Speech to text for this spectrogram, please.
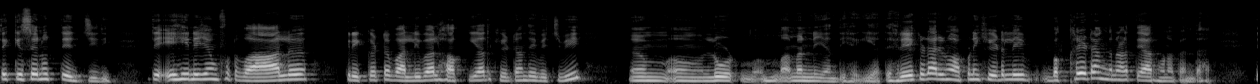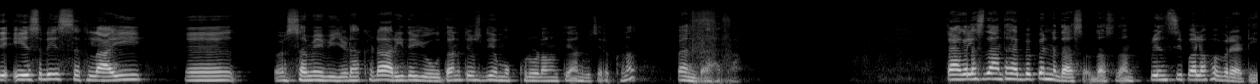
ਤੇ ਕਿਸੇ ਨੂੰ ਤੇਜ਼ੀ ਦੀ। ਤੇ ਇਹੀ ਨਿਯਮ ਫੁੱਟਬਾਲ, ਕ੍ਰਿਕਟ, ਵਾਲੀਬਾਲ, ਹਾਕੀ ਆਦਿ ਖੇਡਾਂ ਦੇ ਵਿੱਚ ਵੀ ਲੋੜ ਮੰਨੀ ਜਾਂਦੀ ਹੈਗੀ ਹੈ। ਅਤੇ ਹਰੇਕ ਖਿਡਾਰੀ ਨੂੰ ਆਪਣੀ ਖੇਡ ਲਈ ਵੱਖਰੇ ਢੰਗ ਨਾਲ ਤਿਆਰ ਹੋਣਾ ਪੈਂਦਾ ਹੈ। ਅਤੇ ਇਸ ਲਈ ਸਿਖਲਾਈ ਸਮੇਂ ਵੀ ਜਿਹੜਾ ਖਿਡਾਰੀ ਦੇ ਯੋਗਦਾਨ ਅਤੇ ਉਸ ਦੀਆਂ ਮੁੱਖ ਲੋੜਾਂ ਨੂੰ ਧਿਆਨ ਵਿੱਚ ਰੱਖਣਾ ਪੈਂਦਾ ਹੈਗਾ। ਤਾਂ ਅਗਲਾ ਸਿਧਾਂਤ ਹੈ ਵਿਭਿੰਨ ਦਾ ਸ- ਦਾ ਸਿਧਾਂਤ ਪ੍ਰਿੰਸੀਪਲ ਆਫ ਵੈਰਾਈਟੀ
